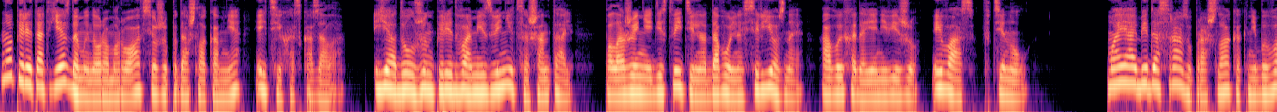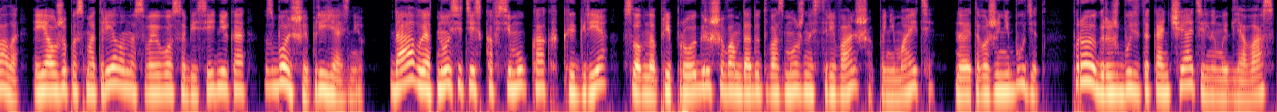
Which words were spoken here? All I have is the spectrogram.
Но перед отъездом Инора Маруа все же подошла ко мне и тихо сказала — «Я должен перед вами извиниться, Шанталь. Положение действительно довольно серьезное, а выхода я не вижу, и вас втянул». Моя обида сразу прошла, как не бывало, и я уже посмотрела на своего собеседника с большей приязнью. Да, вы относитесь ко всему как к игре, словно при проигрыше вам дадут возможность реванша, понимаете? Но этого же не будет. Проигрыш будет окончательным и для вас,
